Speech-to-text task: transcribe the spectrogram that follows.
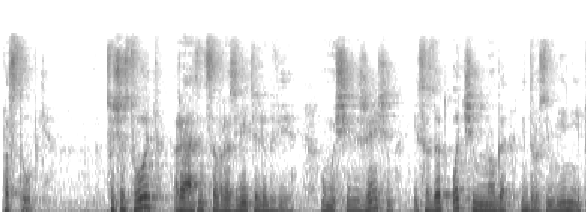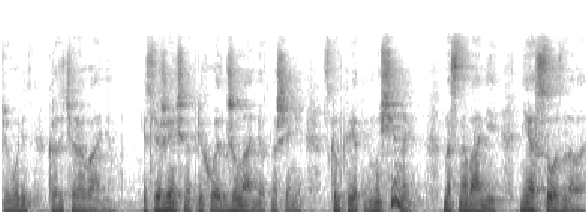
поступки. Существует разница в развитии любви у мужчин и женщин, и создает очень много недоразумений и приводит к разочарованиям. Если женщина приходит к желанию отношений с конкретным мужчиной на основании неосознанного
